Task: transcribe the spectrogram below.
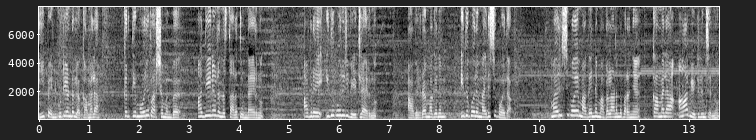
ഈ പെൺകുട്ടിയുണ്ടല്ലോ കമല. കൃത്യം ഒരു വർഷം മുൻപ് അദീനൂർ എന്ന സ്ഥലത്തുണ്ടായിരുന്നു. അവിടെ ഇതുപോലൊരു വീട്ടിലായിരുന്നു. അവരുടെ മകനും ഇതുപോലെ മരിച്ചു പോയതാ. മരിച്ചുപോയ മകന്റെ മകളാണെന്ന് പറഞ്ഞ് കമല ആ വീട്ടിലും ചെന്നു.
